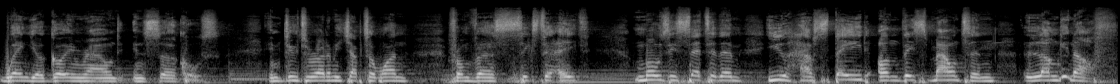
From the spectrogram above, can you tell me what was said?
when you're going round in circles in Deuteronomy chapter 1 from verse 6 to 8. Moses said to them, You have stayed on this mountain long enough.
